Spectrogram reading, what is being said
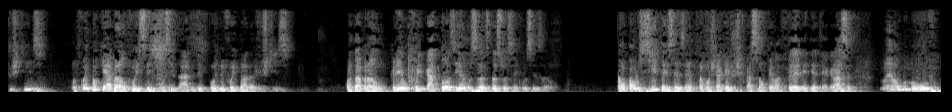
Justiça. Não foi porque Abraão foi circuncidado e depois lhe foi dada a justiça. Quando Abraão creu, foi 14 anos antes da sua circuncisão. Então, Paulo cita esse exemplo para mostrar que a justificação pela fé, mediante a graça, não é algo novo.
